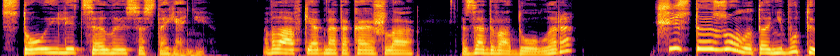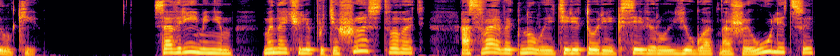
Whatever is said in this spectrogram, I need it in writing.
стоили целое состояние. В лавке одна такая шла за 2 доллара. Чистое золото, а не бутылки. Со временем мы начали путешествовать, осваивать новые территории к северу и югу от нашей улицы.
